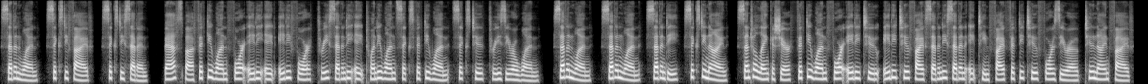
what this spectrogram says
71 65 67 Bath Spa 51 488 84 378 21 651 62 301 71 71 70 69 Central Lancashire 51 482 82 577 18 552 40 295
